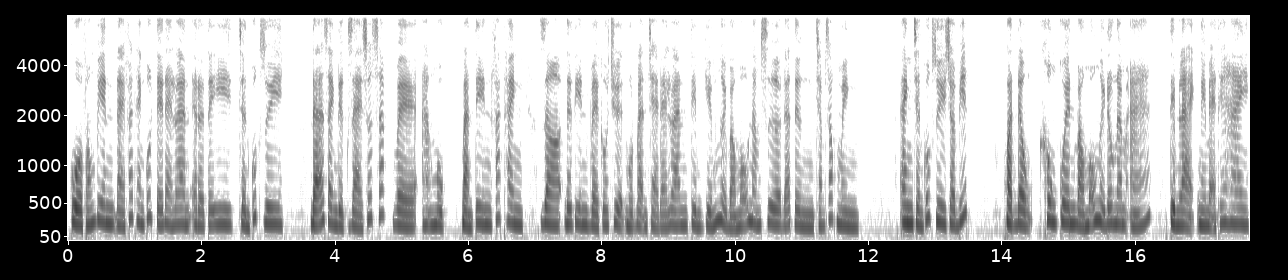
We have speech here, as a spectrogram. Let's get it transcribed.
của phóng viên Đài Phát thanh Quốc tế Đài Loan RTI Trần Quốc Duy đã giành được giải xuất sắc về hạng mục bản tin phát thanh do đưa tin về câu chuyện một bạn trẻ Đài Loan tìm kiếm người bảo mẫu năm xưa đã từng chăm sóc mình. Anh Trần Quốc Duy cho biết, hoạt động không quên bảo mẫu người Đông Nam Á, tìm lại người mẹ thứ hai,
